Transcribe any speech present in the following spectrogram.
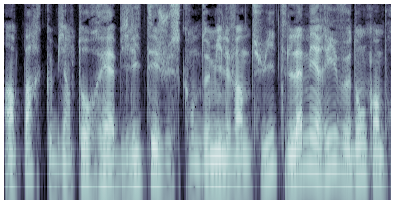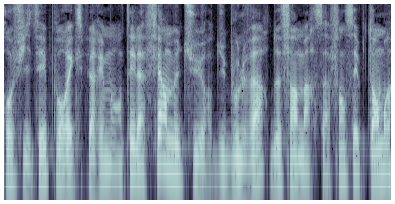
Un parc bientôt réhabilité jusqu'en 2028. La mairie veut donc en profiter pour expérimenter la fermeture du boulevard de fin mars à fin septembre.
